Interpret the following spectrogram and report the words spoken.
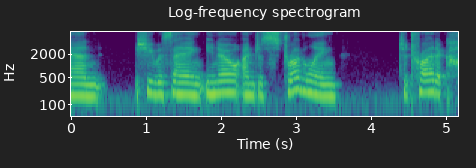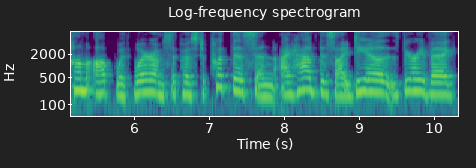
And she was saying, You know, I'm just struggling to try to come up with where I'm supposed to put this. And I have this idea, it's very vague.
